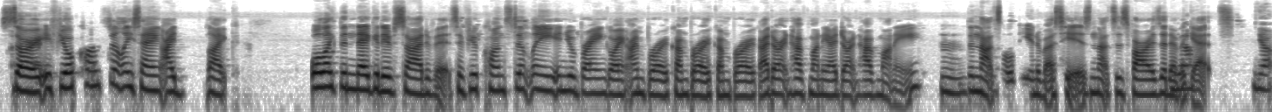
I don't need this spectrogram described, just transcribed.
So Okay. if you're constantly saying, I like, or like the negative side of it. So if you're constantly in your brain going, I'm broke, I'm broke, I'm broke, I don't have money, I don't have money, Mm. then that's all the universe hears. And that's as far as it ever Yeah. gets. Yeah.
